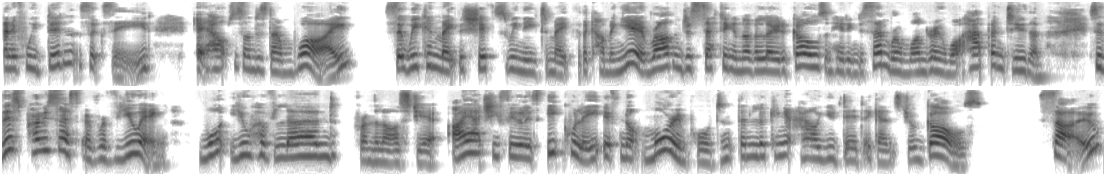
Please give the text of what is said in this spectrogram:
And if we didn't succeed, it helps us understand why so we can make the shifts we need to make for the coming year rather than just setting another load of goals and hitting December and wondering what happened to them. So this process of reviewing what you have learned from the last year, I actually feel is equally, if not more important than looking at how you did against your goals. So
